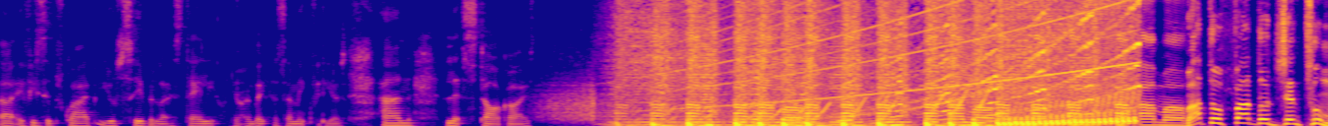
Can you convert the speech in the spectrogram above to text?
uh, if you subscribe, you'll see videos daily on your homepage as I make videos. And let's start, guys. I'm a motherfucker gentleman.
